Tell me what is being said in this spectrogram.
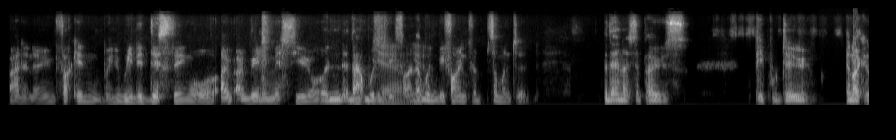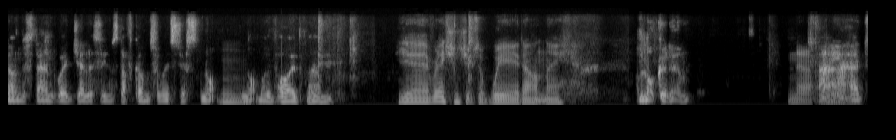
I don't know, fucking we, we did this thing, or I, I really miss you, or and that wouldn't be fine. yeah. That wouldn't be fine for someone to. But then I suppose people do, and I can understand where jealousy and stuff comes from. It's just not Mm. not my vibe, man. Yeah, relationships are weird, aren't they? I'm not good at them. No, I, I I had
